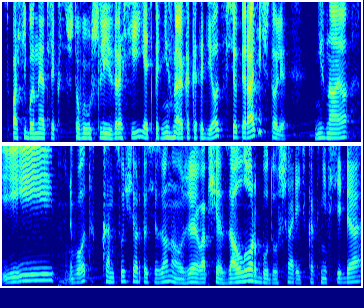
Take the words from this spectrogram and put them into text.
Спасибо, Netflix, что вы ушли из России. Я теперь не знаю, как это делать. Все пиратить, что ли? Не знаю. И вот к концу четвертого сезона уже вообще за лор буду шарить как не в себя.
